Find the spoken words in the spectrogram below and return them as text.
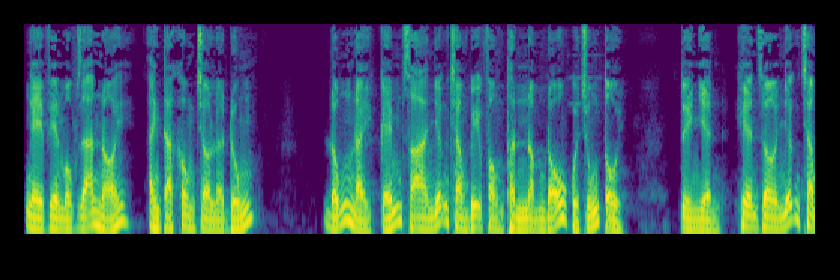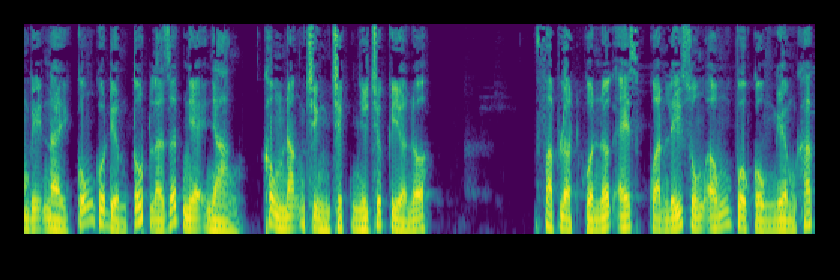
Nghe viên mục giã nói, anh ta không cho là đúng. Đống này kém xa những trang bị phòng thân nằm đó của chúng tôi. Tuy nhiên, hiện giờ những trang bị này cũng có điểm tốt là rất nhẹ nhàng, không nặng trình trịch như trước kia nữa. Pháp luật của nước S quản lý súng ống vô cùng nghiêm khắc,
